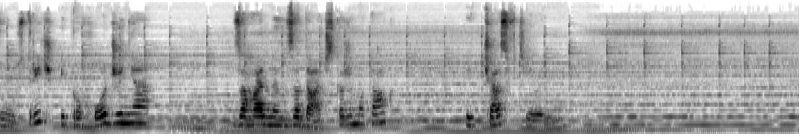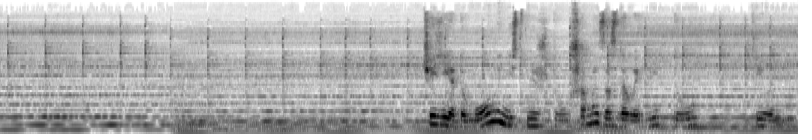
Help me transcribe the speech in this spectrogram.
зустріч і проходження загальних задач, скажімо так, під час втілення? Чи є домовленість між душами заздалегідь до втілення?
